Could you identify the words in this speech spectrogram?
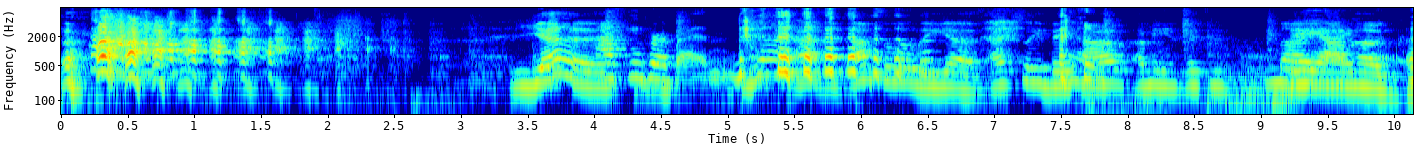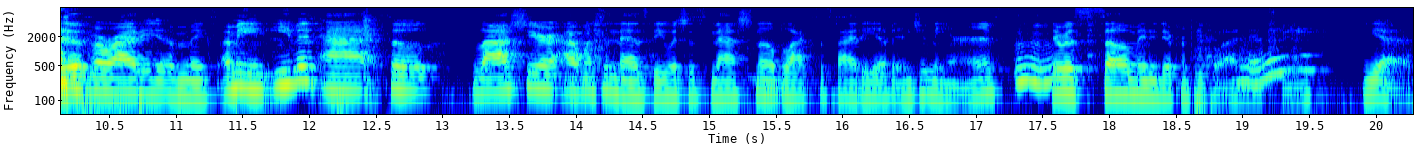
yes. Asking for a friend. Yeah, absolutely. Yes. Actually, they have. I mean, it's No, they yeah, have a good variety of mix. I mean, even at so last year I went to NSBE, which is National Black Society of Engineers. Mhm. There was so many different people at Really? NSBE. Yes.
